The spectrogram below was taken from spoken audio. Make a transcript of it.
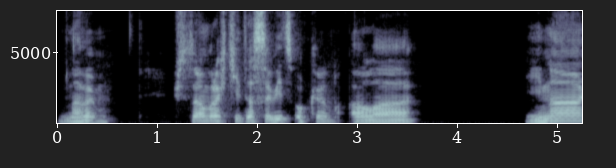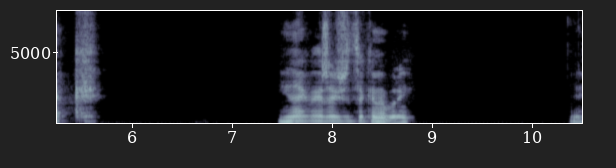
nevím. Už se tam bude chtít asi víc oken, ale jinak... Jinak bych řekl, že to je dobrý. Je.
